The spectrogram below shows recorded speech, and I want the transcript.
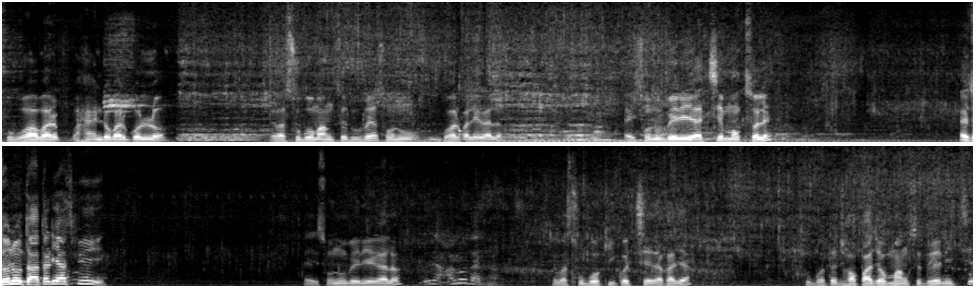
শুভ আবার হ্যান্ড ওভার করল। এবার শুভ মাংস ধুবে সোনু ঘর পালিয়ে গেল। এই সোনু বেরিয়ে যাচ্ছে মকসলে এই সোনু তাড়াতাড়ি আসবি? এই সোনু বেরিয়ে গেল। এবার শুভ কি করছে দেখা যাক। শুভ তো ঝপা ঝপ মাংস ধুয়ে নিচ্ছে।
